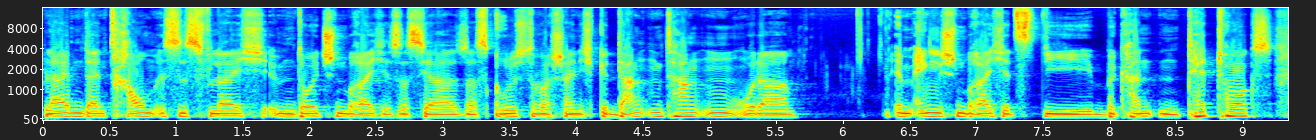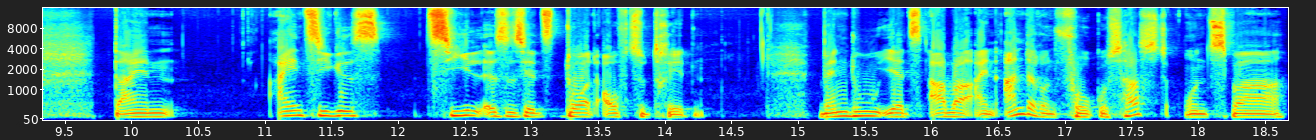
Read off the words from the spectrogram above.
bleiben, dein Traum ist es vielleicht, im deutschen Bereich ist das ja das größte wahrscheinlich Gedankentanken oder im englischen Bereich jetzt die bekannten TED Talks. Dein einziges Ziel ist es jetzt dort aufzutreten. Wenn du jetzt aber einen anderen Fokus hast, und zwar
